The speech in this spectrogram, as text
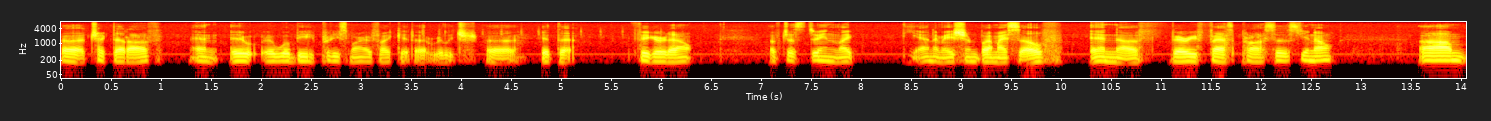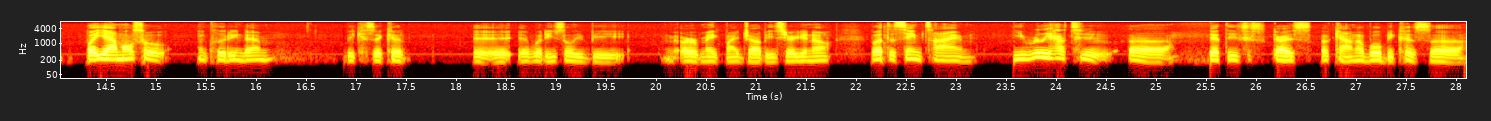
uh, check that off, and it it would be pretty smart if I could uh, really uh, get that figured out of just doing like the animation by myself in a very fast process, you know. Um, but yeah, I'm also including them because it could it, it would easily be or make my job easier, you know. But at the same time, you really have to uh, get these guys accountable because uh,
